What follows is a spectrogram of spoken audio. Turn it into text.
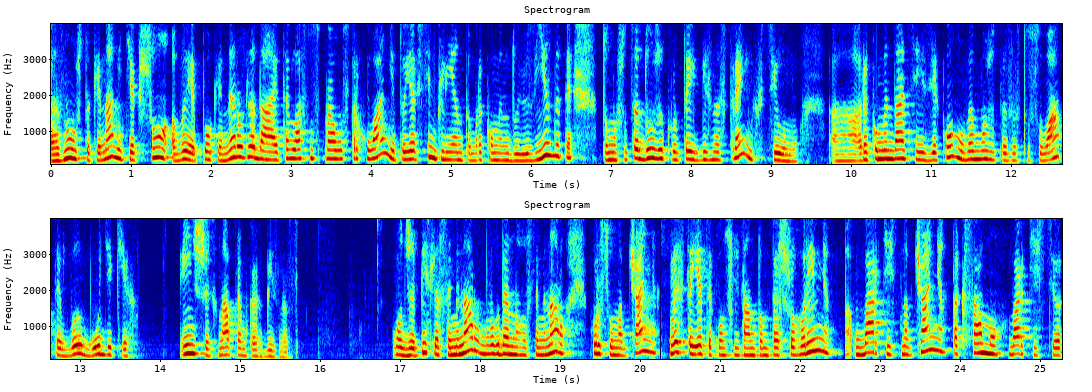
Е, Знову ж таки, навіть якщо ви поки не розглядаєте власну справу в страхуванні, то я всім клієнтам рекомендую з'їздити, тому що це дуже крутий бізнес-тренінг в цілому, е, рекомендації з якого ви можете застосувати в будь-яких інших напрямках бізнесу. Отже, після семінару, двохденного семінару, курсу навчання, ви стаєте консультантом першого рівня. Вартість навчання, так само вартість е,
